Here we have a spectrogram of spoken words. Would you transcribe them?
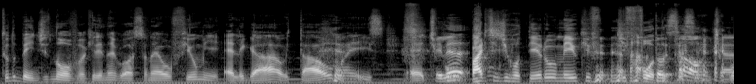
Tudo bem, de novo, aquele negócio, né? O filme é legal e tal, mas é, tipo, é- parte de roteiro meio que, que foda-se, Total, assim. Tipo,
